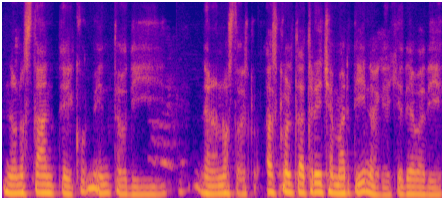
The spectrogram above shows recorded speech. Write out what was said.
nonostante il commento di, della nostra ascoltatrice Martina che chiedeva di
